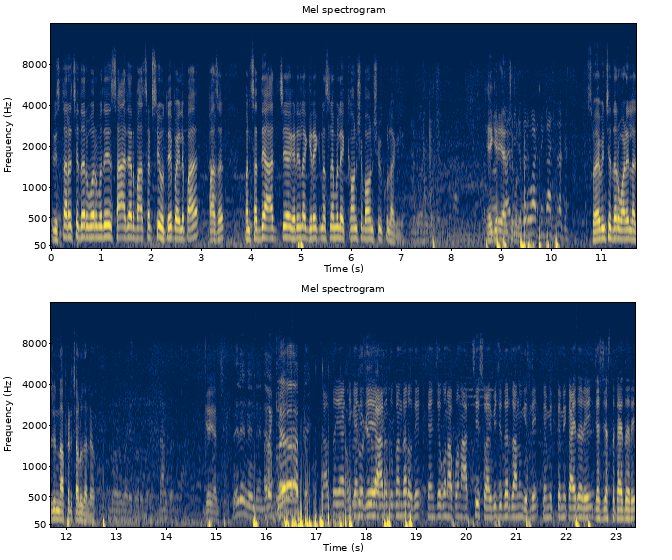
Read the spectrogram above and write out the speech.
विस्ताराचे दर वरमध्ये सहा हजार बासष्टशे होते पहिले पा पासष्ट. पण सध्या आजच्या घडीला गिराईक नसल्यामुळे एक्कावनशे बावनशे विकू लागले. हे घे यांची मुलं. दर वाढते का अशीच राहते? सोयाबीनचे दर वाढेल अजून नाफेड चालू झाल्यावर. बरोबर आहे बरोबर आहे. चालतं घे यांची. चालतं या ठिकाणी जे आड दुकानदार होते त्यांच्याकडून आपण आजचे सोयाबीनचे दर जाणून घेतले. कमीत कमी काय दर आहे? जास्तीत जास्त काय दर आहे?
